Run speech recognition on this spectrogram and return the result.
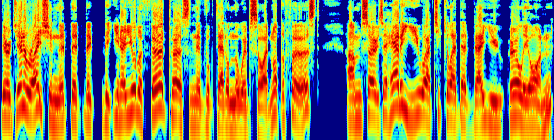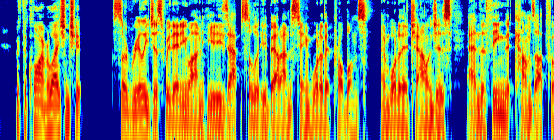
They're a generation that, that, that, that, you know, you're the third person they've looked at on the website, not the first. Um, so, so how do you articulate that value early on with the client relationship? So, really, just with anyone, it is absolutely about understanding what are their problems and what are their challenges. And the thing that comes up for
